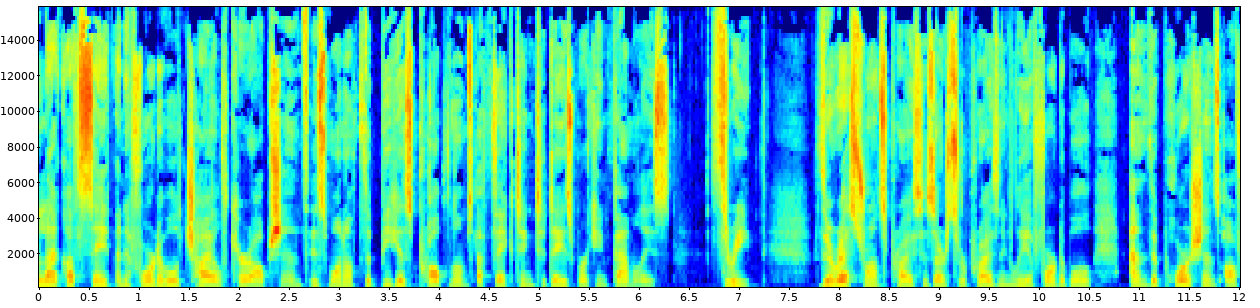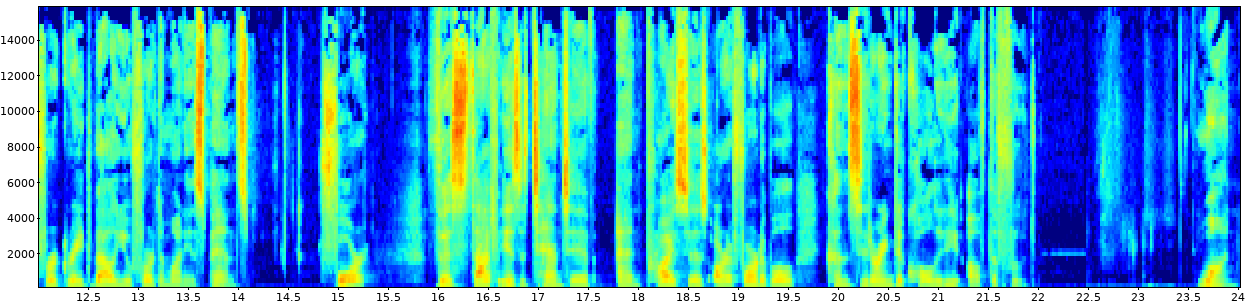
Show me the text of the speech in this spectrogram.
lack of safe and affordable childcare options is one of the biggest problems affecting today's working families. 3. The restaurant's prices are surprisingly affordable and the portions offer great value for the money spent. 4. The staff is attentive and prices are affordable considering the quality of the food. 1.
